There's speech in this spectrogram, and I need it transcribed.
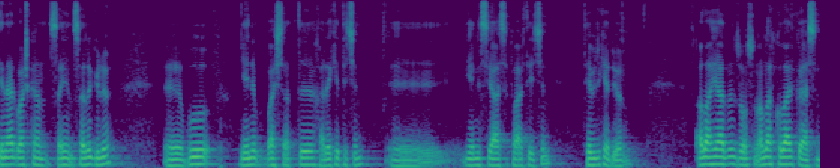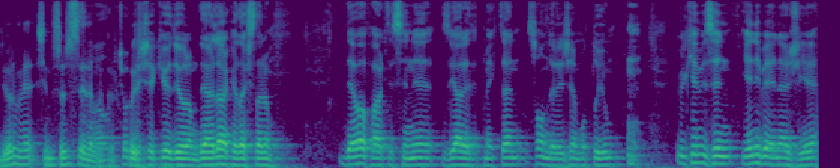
Genel Başkan Sayın Sarıgül'ü e, bu yeni başlattığı hareket için, e, yeni siyasi parti için tebrik ediyorum. Allah yardımcınız olsun, Allah kolaylık versin diyorum ve şimdi sözü size de bırakıyorum. Çok Buyurun. teşekkür ediyorum değerli arkadaşlarım. Deva Partisi'ni ziyaret etmekten son derece mutluyum. Ülkemizin yeni bir enerjiye,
